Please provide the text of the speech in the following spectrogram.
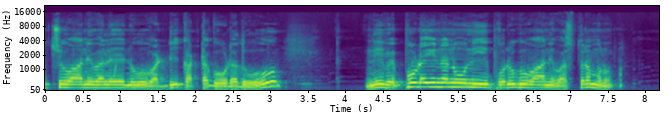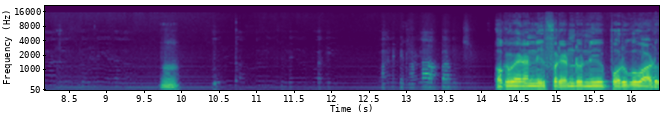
ఇచ్చువాని వలె నువ్వు వడ్డీ కట్టకూడదు. నీవెప్పుడైనను నీ పొరుగు వాని వస్త్రమును ఒకవేళ నీ ఫ్రెండ్ నీ పొరుగువాడు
